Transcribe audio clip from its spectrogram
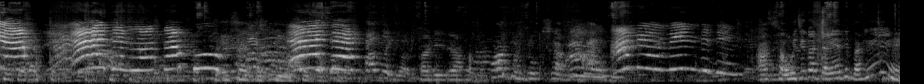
শেষ আচ্ছা ওই জায়গা যাইয়া দিবা হ্যাঁ?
